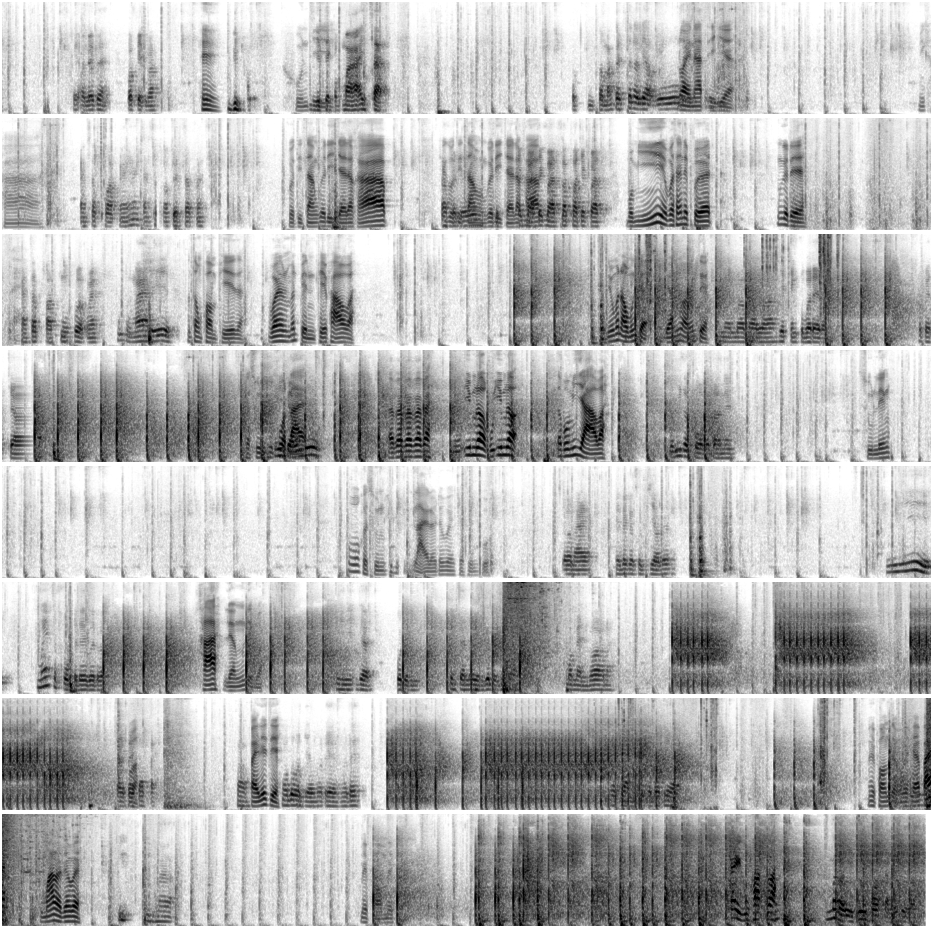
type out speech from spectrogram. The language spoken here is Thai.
เฮ้ยเอาเลยเพื่อนก็ปิดมาเฮ้ยคูณดีสี่เจ็บออกมาไอ้สัตว์สมัครเป็นเสื้อเหลี่ยวอยู่ร้อยนัดไอ้เหี้ยมีค่าการสปอร์ตนะการสปอร์ตเป็นสัตว์นะกดติดตามก็ดีใจแล้วครับ แค่กดติดตามผมก็ดีใจแล้วครับจักบาทจักบาทซัพพอร์ตจักบาทบ่มีบ่ทันได้เปิดมึงก็เดการซัพพอร์ตหมูพวกไหมมันถึงมาดิมันต้องพร้อมเพย์อะว่ามันเป็นเพย์พาวว่ะนิ้วมันเอามึงเถอะเดี๋ยวมึงเอามึงเถอะเงินบาบาบาเฮ็ดเป็นกูบ่ได้เลยก็เป็นเจ้ากระสุนกูโคตรหลายไปไปไปไปไปกูอิ่มแล้วกูอิ่มแล้ว แต่บ่มียาว่ะบ่มีตะโพกตอนนี้ศูนย์เล็งโอ้กระสุนขึ้นหลายแล้วเด้วยเวยกระสุนกูเจ้านายเห็นได้กระสุนเขียวเลยนี่ไม่ตะโพกไปเลยเบิดว่าคาเหลืองมึงเด็กวะนี่นี่เดี๋ยวพูดถึงเป็นจันทร์อื่นก็เลยที่ว่าบ่แม่นว่านะ ไปไปไปไปเอาไปเลยสิโมโดดเดียวมาเออมาเลยมาตามมาเป็นกระโดดเดียวไม่พร้อมแต่ก็ไม่แพ้ไปกูมาแล้วเด้อเว้ยมาละไม่พร้อมไม่แพ้ใกล้กูพักว่ะมาเราอีกที่พอกันเลยดีกว่า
